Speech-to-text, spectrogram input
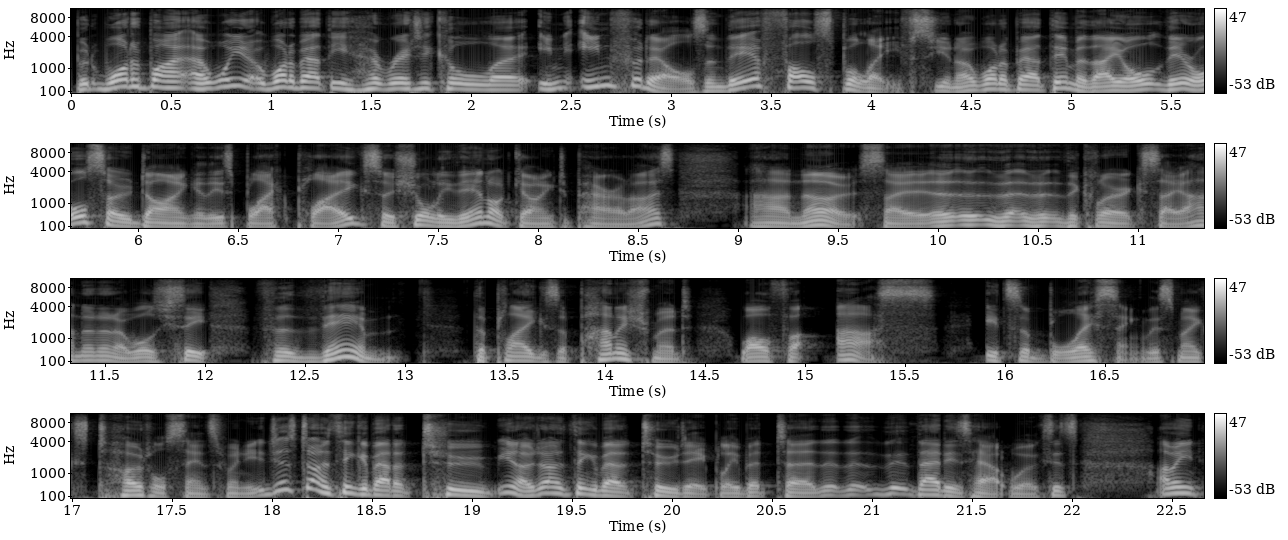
But what about uh, what about the heretical uh, in, infidels and their false beliefs? You know, what about them? Are they all? They're also dying of this black plague, so surely they're not going to paradise. Ah, no. Say uh, the, the, clerics say, ah, no, no, no. Well, you see, for them, the plague is a punishment, while for us, it's a blessing. This makes total sense when you just don't think about it too, you know, don't think about it too deeply, but uh, th- th- that is how it works. It's, I mean,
